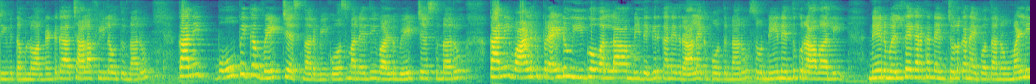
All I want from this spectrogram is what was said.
జీవితంలో అన్నట్టుగా చాలా ఫీల్ అవుతున్నారు. కానీ ఓపిక వెయిట్ చేస్తున్నారు మీకోసం అనేది వాళ్ళు వెయిట్ చేస్తున్నారు. కానీ వాళ్ళకి ప్రైడ్ ఈగో వల్ల మీ దగ్గరికి అనేది రాలేకపోతున్నారు. సో నేను ఎందుకు రావాలి? నేను వెళ్తే కనుక నేను చులకన అయిపోతాను. మళ్ళీ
